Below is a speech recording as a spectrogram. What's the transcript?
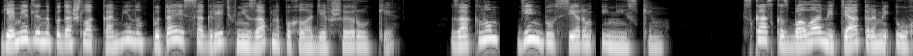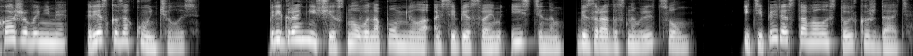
Я медленно подошла к камину, пытаясь согреть внезапно похолодевшие руки. За окном день был серым и низким. Сказка с балами, театрами и ухаживаниями резко закончилась. Приграничье снова напомнило о себе своим истинным, безрадостным лицом. И теперь оставалось только ждать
